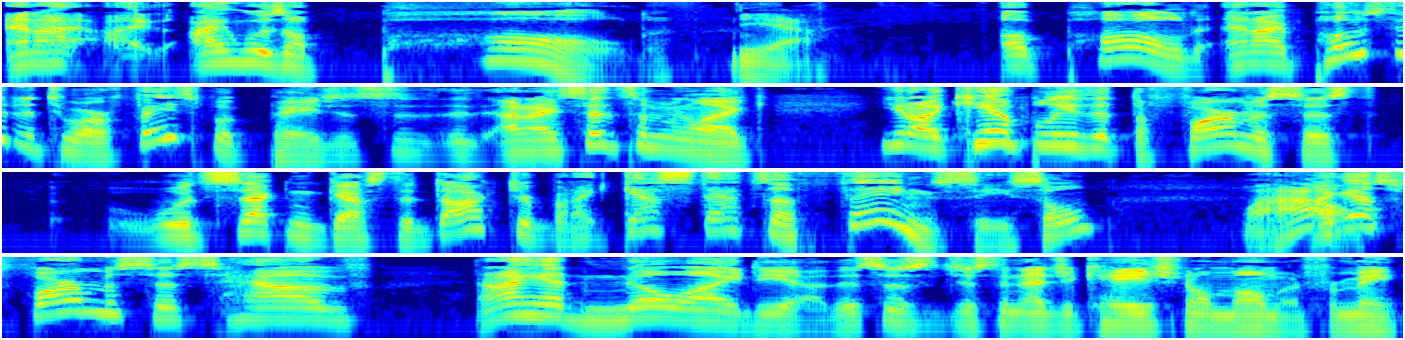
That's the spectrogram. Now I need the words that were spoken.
And I, I, I was appalled. Yeah. Appalled. And I posted it to our Facebook page. It's, and I said something like, You know, I can't believe that the pharmacist would second guess the doctor, but I guess that's a thing, Cecil. Wow. I guess pharmacists have, and I had no idea. This is just an educational moment for me.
